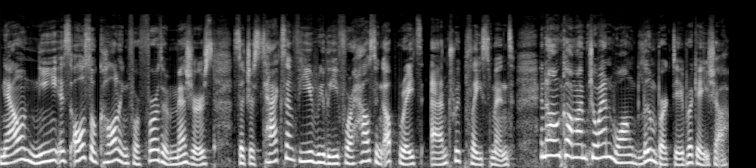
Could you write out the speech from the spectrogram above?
Now, Ni is also calling for further measures, such as tax and fee relief for housing upgrades and replacement. In Hong Kong, I'm Joanne Wong, Bloomberg Daybreak Asia.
